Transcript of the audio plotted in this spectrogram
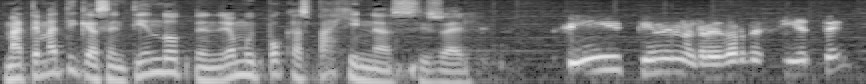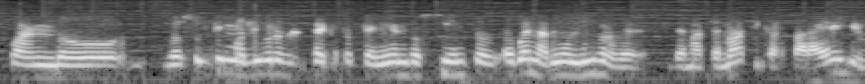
matemáticas, entiendo, tendría muy pocas páginas, Israel tienen alrededor de siete, cuando los últimos libros de texto tenían 200, eh, bueno, había un libro de, matemáticas para ello,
